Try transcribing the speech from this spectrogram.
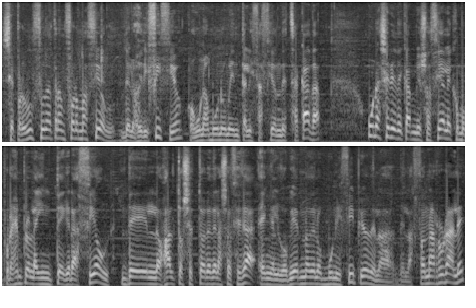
se produce una transformación de los edificios con una monumentalización destacada, una serie de cambios sociales como por ejemplo la integración de los altos sectores de la sociedad en el gobierno de los municipios, de, las zonas rurales.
